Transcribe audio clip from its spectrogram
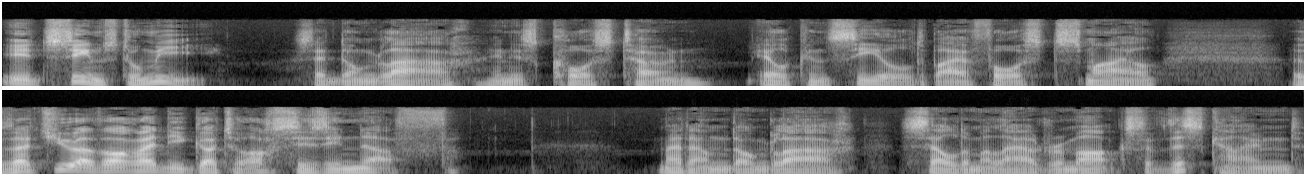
"It seems to me," said Danglars in his coarse tone, ill concealed by a forced smile, "that you have already got horses enough." Madame Danglars seldom allowed remarks of this kind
